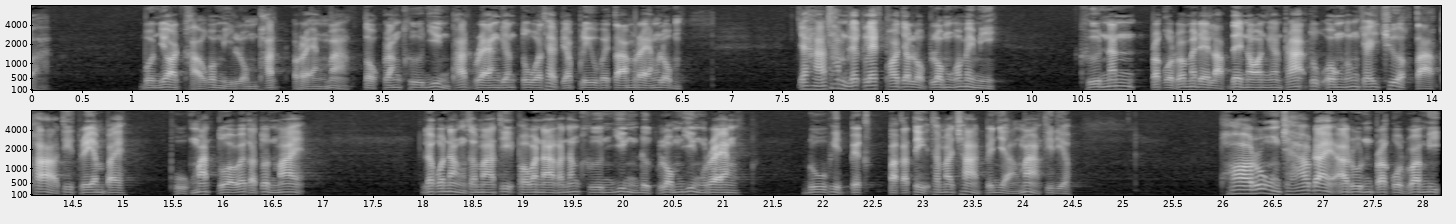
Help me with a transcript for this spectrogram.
กว่า บนยอดเขาก็มีลมพัดแรงมาก ตกกลางคืนยิ่งพัดแรงจนตัวแทบจะปลิวไปตามแรงลม จะหาถ้ำเล็กๆ พอจะหลบลมก็ไม่มีคืนนั้นปรากฏว่าไม่ได้หลับได้นอนกันพระ ทุกองค์ต้องใช้เชือกตากผ้าที่เตรียมไป ผูกมัดตัวไว้กับต้นไม้ แล้วก็นั่งสมาธิภาวนากันทั้งคืน ยิ่งดึกลมยิ่งแรง ดูผิดปกติธรรมชาติเป็นอย่างมากทีเดียว พอรุ่งเช้าได้อารุณปรากฏว่ามี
